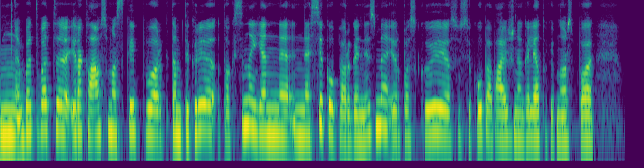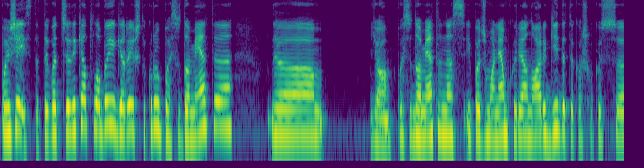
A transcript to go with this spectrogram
Mm, Bet vat yra klausimas, kaip ar tam tikri toksinai jie ne, nesikaupia organizme ir paskui susikaupia, pavyzdžiui, negalėtų kaip nors pa, pažeisti. Tai va čia reikėtų labai gerai iš tikrųjų pasidomėti, e, jo, pasidomėti, nes ypač žmonėm, kurie nori gydyti kažkokius, e,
